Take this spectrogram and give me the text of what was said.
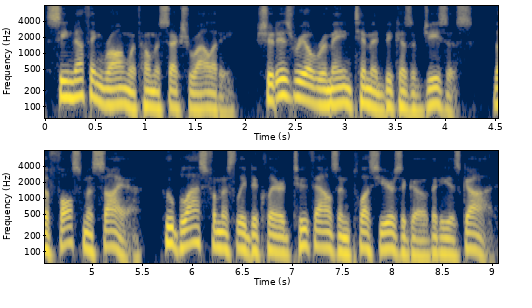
see nothing wrong with homosexuality, should Israel remain timid because of Jesus, the false Messiah, who blasphemously declared 2,000 plus years ago that he is God?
